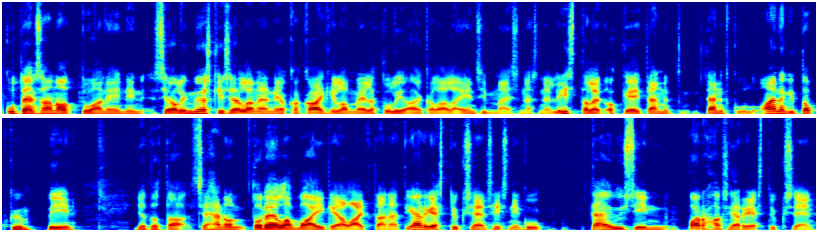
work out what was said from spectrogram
kuten sanottua, niin, niin se oli myöskin sellainen, joka kaikilla meillä tuli aika lailla ensimmäisenä sinne listalle, että okei, tämä nyt, nyt kuuluu ainakin top 10. Ja tota, sehän on todella vaikea laittaa näitä järjestykseen, siis niin kuin täysin parhausjärjestykseen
